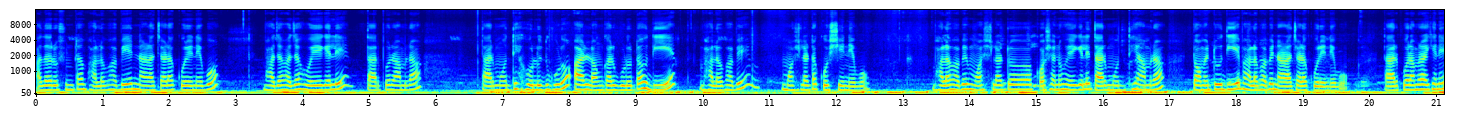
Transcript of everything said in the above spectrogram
আদা রসুনটা ভালোভাবে নাড়াচাড়া করে নেব। ভাজা ভাজা হয়ে গেলে তারপর আমরা তার মধ্যে হলুদ গুঁড়ো আর লঙ্কার গুঁড়োটাও দিয়ে ভালোভাবে মশলাটা কষিয়ে নেব। ভালোভাবে মশলাটা কষানো হয়ে গেলে তার মধ্যে আমরা টমেটো দিয়ে ভালোভাবে নাড়াচাড়া করে নেব। তারপর আমরা এখানে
